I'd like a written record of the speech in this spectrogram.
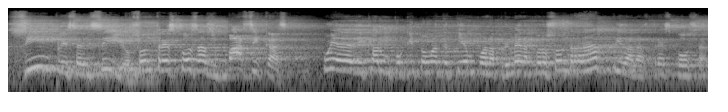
Simple y sencillo, son tres cosas básicas Voy a dedicar un poquito más de tiempo a la primera, pero son rápidas las tres cosas.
